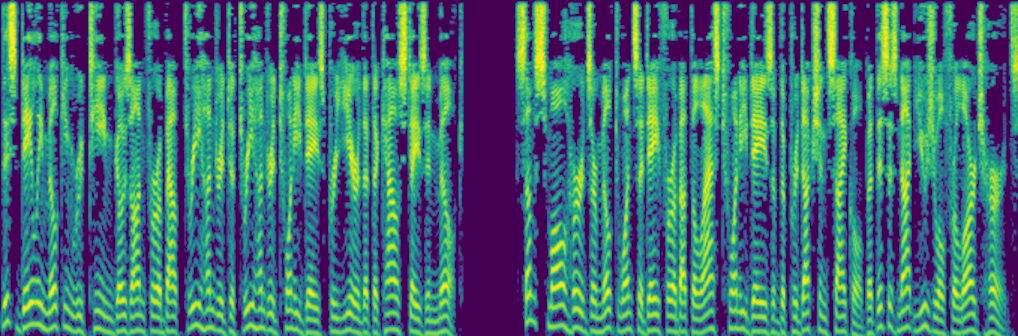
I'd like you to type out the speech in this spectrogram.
This daily milking routine goes on for about 300 to 320 days per year that the cow stays in milk. Some small herds are milked once a day for about the last 20 days of the production cycle but this is not usual for large herds.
